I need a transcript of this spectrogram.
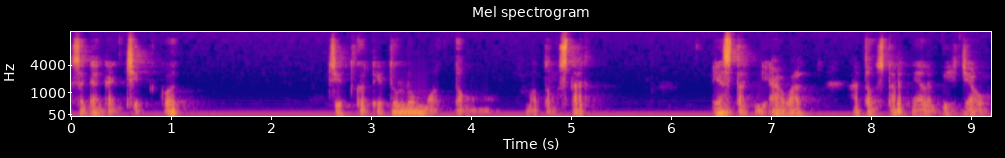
sedangkan cheat code cheat code itu lu motong motong start. Dia start di awal atau startnya lebih jauh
